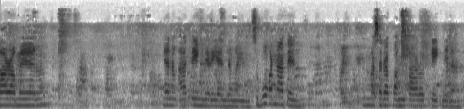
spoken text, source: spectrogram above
caramel. Yan ang ating merienda ngayon. Subukan natin kung masarap ang carrot cake nila.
